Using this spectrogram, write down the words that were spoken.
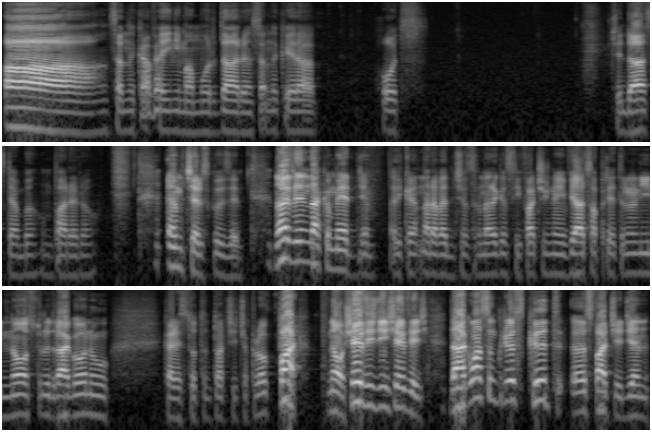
Ah, înseamnă că avea inima murdară, înseamnă că era hoț. Ce da astea, bă, îmi pare rău. Îmi cer scuze. Noi vedem dacă mergem. Adică n-ar avea de ce să meargă să-i facem noi viața prietenului nostru, dragonul, care se tot întoarce ce pe loc. Pac! No, 60 din 60. Dar acum sunt curios cât uh, îți face, gen...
